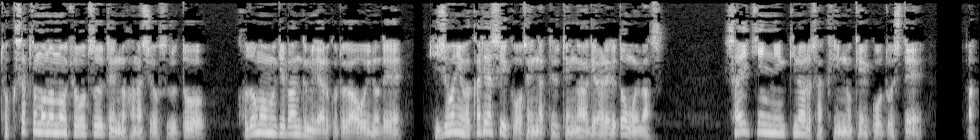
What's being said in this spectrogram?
特撮ものの共通点の話をすると、子供向け番組であることが多いので、非常にわかりやすい構成になっている点が挙げられると思います。最近人気のある作品の傾向として、あ、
